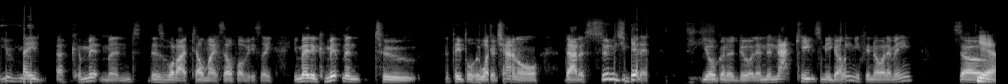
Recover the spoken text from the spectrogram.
you've made a commitment. This is what I tell myself, obviously. You made a commitment to the people who watch your channel that as soon as you get it, you're going to do it. And then that keeps me going, if you know what I mean. So Yeah.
